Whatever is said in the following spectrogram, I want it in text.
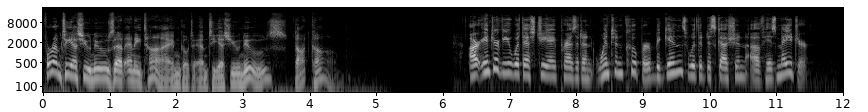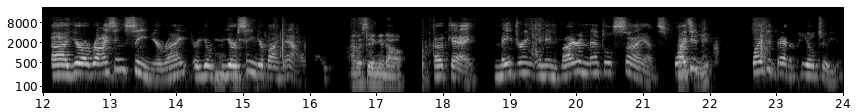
For MTSU News at any time, go to MTSUnews.com. Our interview with SGA President Winton Cooper begins with a discussion of his major. Uh, you're a rising senior, right? Or you're mm-hmm. you're a senior by now. I'm a senior now. Okay, majoring in environmental science. Why That's did me. why did that appeal to you?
